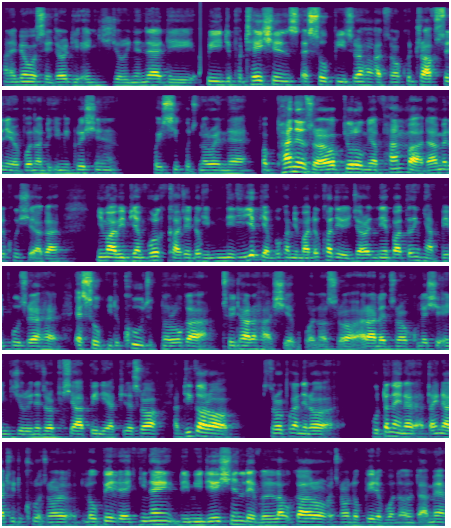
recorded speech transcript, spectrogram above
အဲ့ပြောလို့ဆိုရင်ကျွန်တော်ဒီ NGO တွေနဲ့ဒီ pre deportations SOP ဆိုတာဟာကျွန်တော်ခု draft ဆွေးနေတော့ပေါ့နော်ဒီ immigration ဖွဲ့စည်းကိုကျွန်တော်တို့နဲ့ဖမ်းတယ်ဆိုတာတော့ပြောလို့မရဖမ်းပါဒါပေမဲ့တစ်ခုရှိတာကမြန်မာပြည်ပြန်ပို့ခါကျတော့ဒီနေရပြန်ပို့ခါမြန်မာဒုက္ခတွေကြတော့နေပါတညာပေးဖို့ဆိုရဟာ SOP တစ်ခုကျွန်တော်တို့ကထွေးထားတာဟာရှိပေါ့နော်ဆိုတော့အဲ့ဒါလည်းကျွန်တော် collection NGO တွေနဲ့ကျွန်တော်ဖျားပေးနေတာဖြစ်တယ်ဆိုတော့အဓိကတော့ကျွန်တော်ဘက်ကနေတော့ကိုတက်နိုင်တဲ့အတိုင်းအတာတစ်ခုတော့ကျွန်တော်လုပ်ပေးတယ်ညနိုင်ဒီ mediation level လောက်ကတော့ကျွန်တော်လုပ်ပေးတယ်ပေါ့နော်ဒါပေမဲ့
